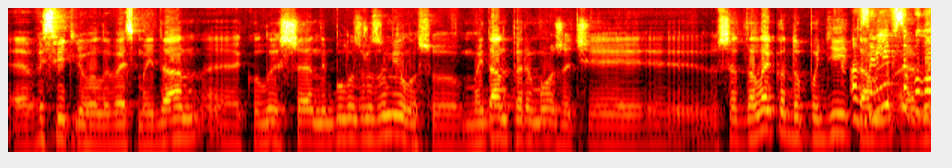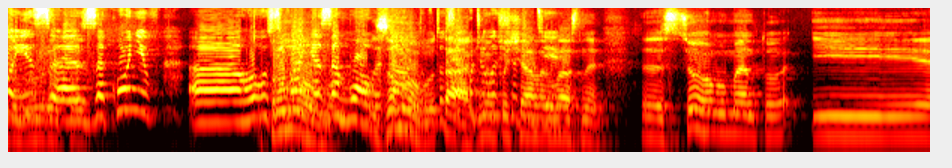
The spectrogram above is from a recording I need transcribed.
Е, Висвітлювали весь майдан, е, коли ще не було зрозуміло, що майдан переможе, чи е, ще далеко до подій. А взагалі все було із говорити. законів голосування за мови. За мову, Тобто все так. Ми почали, тоді. власне, з цього моменту і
